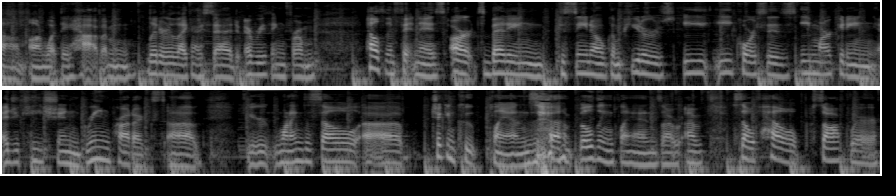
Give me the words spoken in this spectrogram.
um, on what they have. I mean, literally, like I said, everything from health and fitness, arts, betting, casino, computers, e e courses, e marketing, education, green products. Uh, if you're wanting to sell uh, chicken coop plans, building plans, uh, self help, software.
